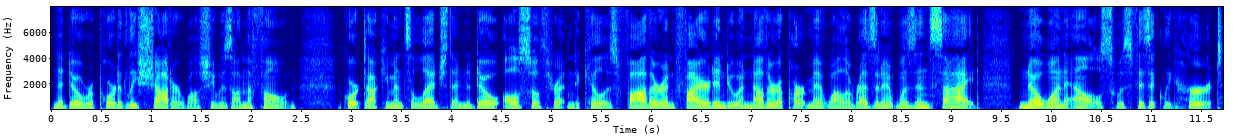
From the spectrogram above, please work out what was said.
Nadeau reportedly shot her while she was on the phone. Court documents allege that Nadeau also threatened to kill his father and fired into another apartment while a resident was inside. No no one else was physically hurt.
